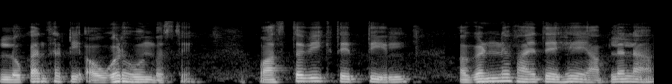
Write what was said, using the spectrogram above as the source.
लोकांसाठी अवघड होऊन बसते. वास्तविकतेतील अगण्य फायदे हे आपल्याला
